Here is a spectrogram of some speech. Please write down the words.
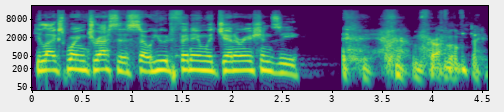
he likes wearing dresses so he would fit in with generation z Probably.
